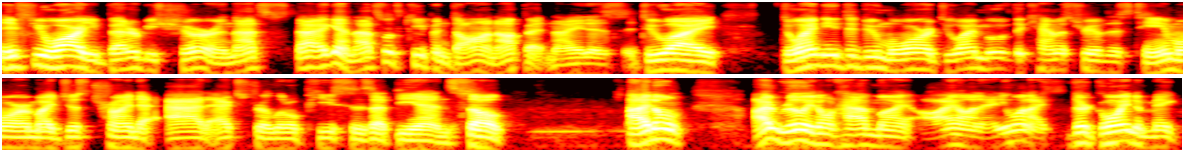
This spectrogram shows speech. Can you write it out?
if you are, you better be sure. And that's that again, that's what's keeping Don up at night is do I do I need to do more? Do I move the chemistry of this team or am I just trying to add extra little pieces at the end? So I don't I really don't have my eye on anyone. I they're going to make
